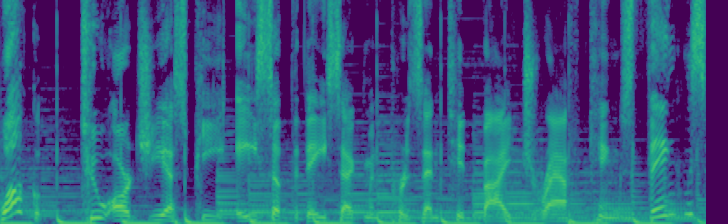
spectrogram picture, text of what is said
Welcome to our GSP Ace of the Day segment presented by DraftKings. Things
